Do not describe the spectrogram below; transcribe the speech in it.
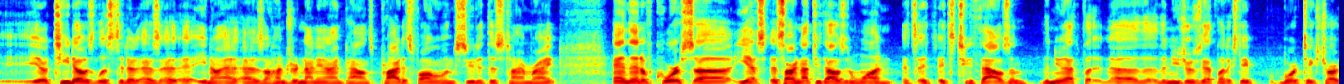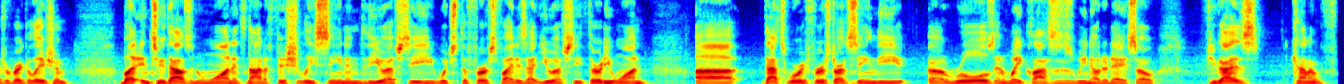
you know, Tito is listed as, as, you know as, as 199 pounds. Pride is following suit at this time, right? And then, of course, uh, yes, uh, sorry, not 2001. It's it, it's 2000. The new athle- uh, the, the New Jersey Athletic State Board takes charge of regulation. But in 2001, it's not officially seen into the UFC, which the first fight is at UFC 31. Uh, that's where we first start seeing the uh, rules and weight classes as we know today. So, if you guys kind of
